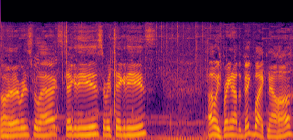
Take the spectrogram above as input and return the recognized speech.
All right, everybody just relax. Take it easy. Everybody take it easy. Oh, he's bringing out the big bike now, huh?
